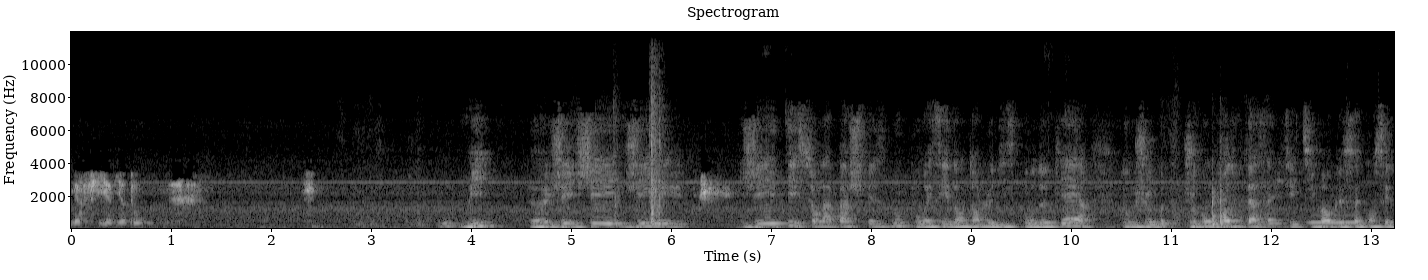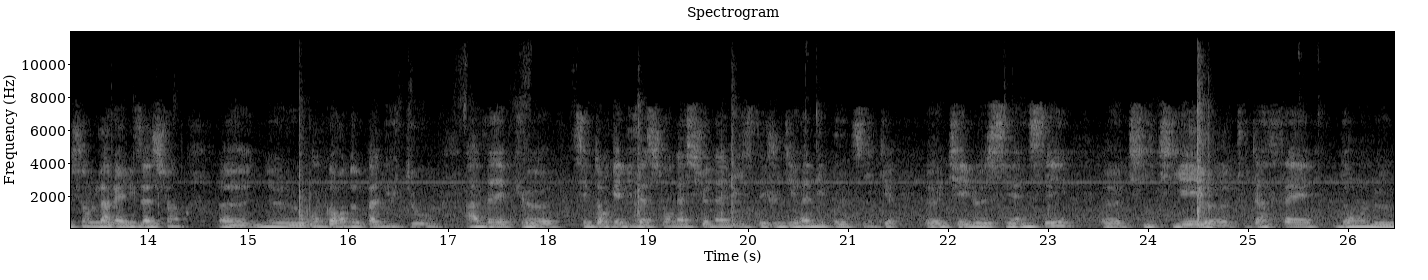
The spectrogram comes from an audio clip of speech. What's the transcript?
merci, à bientôt. Oui, euh, j'ai été sur la page Facebook pour essayer d'entendre le discours de Pierre, donc je, je, comprends tout à fait effectivement que sa conception de la réalisation euh, ne concorde pas du tout avec euh, cette organisation nationaliste et je dirais népotique qui est le CNC. Qui, qui, est tout à fait dans le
